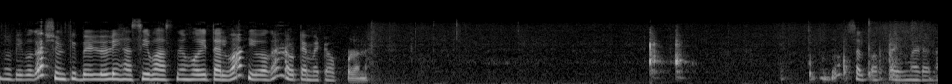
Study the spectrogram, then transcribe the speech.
ನೋಡಿ, ಇವಾಗ ಶುಂಠಿ, ಬೆಳ್ಳುಳ್ಳಿ, ಹಸಿ ವಾಸನೆ ಹೋಯ್ತಲ್ವಾ? ಇವಾಗ ನಾವು ಟೊಮೆಟೊ ಇದು ಸ್ವಲ್ಪ ಫ್ರೈ ಮಾಡೋಣ.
